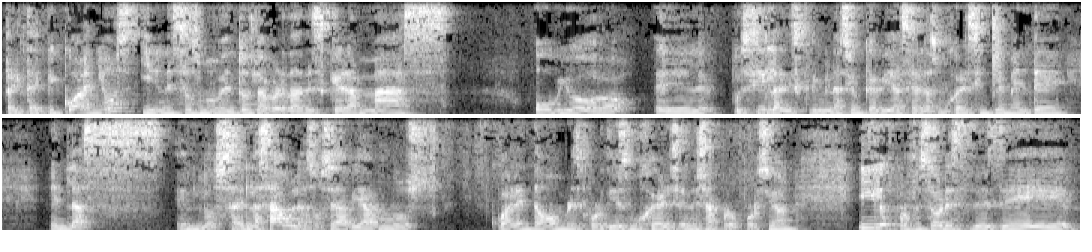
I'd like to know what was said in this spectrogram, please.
treinta y pico años y en esos momentos la verdad es que era más obvio, pues sí, la discriminación que había hacia las mujeres simplemente en las, en los, en las aulas, o sea, habíamos 40 hombres por 10 mujeres en esa proporción. Y los profesores desde eh,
